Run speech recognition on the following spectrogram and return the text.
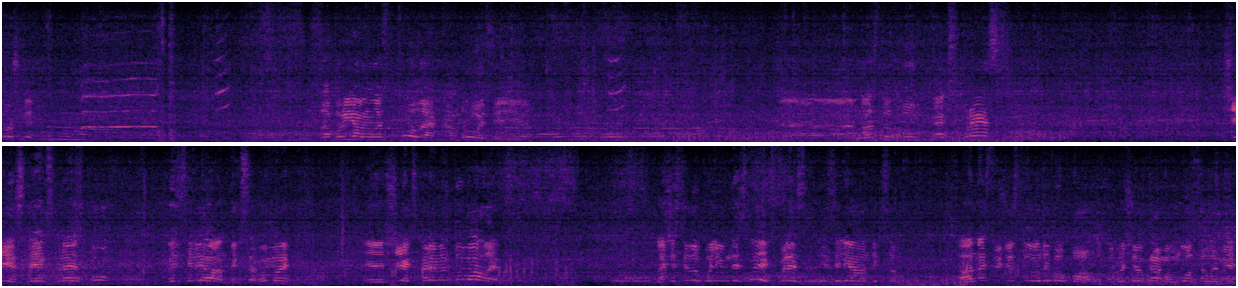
трошки забур'янилось поле амброзією. У нас тут був експрес. Чистий експрес був без геліандекса, бо ми е, ще експериментували. На частину полів несли експрес із геліандексом, а на цю частину не попало. Коротше, окремо вносили ми е,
